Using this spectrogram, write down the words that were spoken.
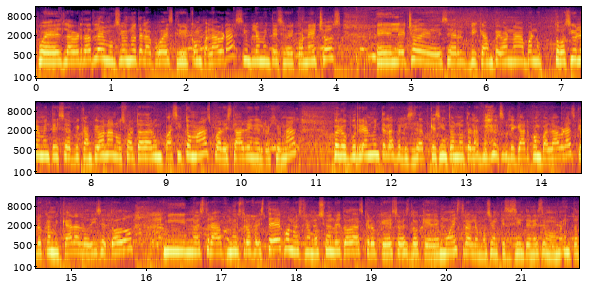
Pues la verdad la emoción no te la puedo escribir con palabras, simplemente se ve con hechos. El hecho de ser bicampeona, bueno, posiblemente ser bicampeona, nos falta dar un pasito más para estar en el regional, pero pues realmente la felicidad que siento no te la puedo explicar con palabras, creo que mi cara lo dice todo. Mi, nuestra, nuestro festejo, nuestra emoción de todas, creo que eso es lo que demuestra la emoción que se siente en este momento.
